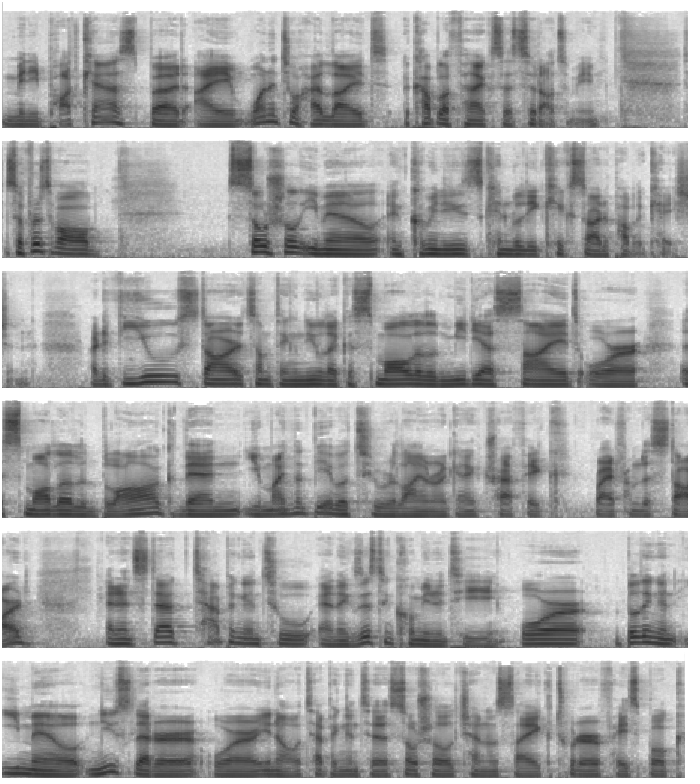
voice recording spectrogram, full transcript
mini podcast, but I wanted to highlight a couple of facts that stood out to me. So, first of all, social email and communities can really kickstart a publication right? If you start something new like a small little media site or a small little blog then you might not be able to rely on organic traffic right from the start. And instead tapping into an existing community or building an email newsletter or you know tapping into social channels like twitter facebook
